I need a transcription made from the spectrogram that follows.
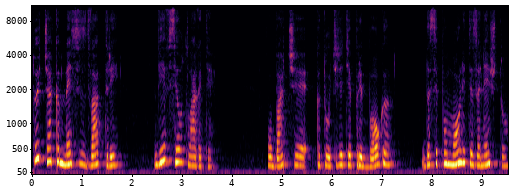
Той чака месец, два, три Вие все отлагате. Обаче, като отидете при Бога, да се помолите за нещо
